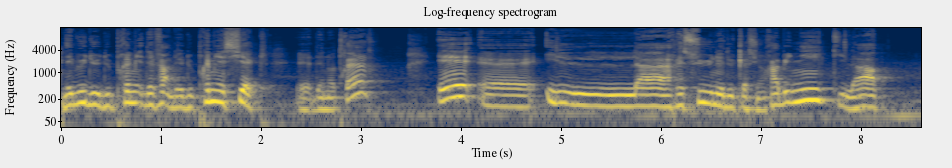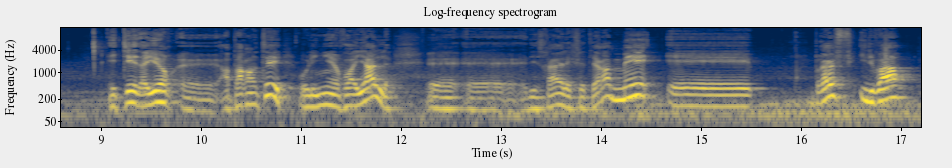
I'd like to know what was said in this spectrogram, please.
début du, premier, du premier siècle de notre ère. Et il a reçu une éducation rabbinique, il a était d'ailleurs euh, apparenté aux lignées royales euh, euh, d'Israël, etc. Mais bref, il va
